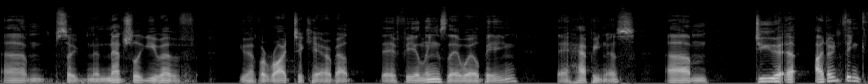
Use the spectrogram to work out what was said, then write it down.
Um, so naturally, you have you have a right to care about their feelings, their well being, their happiness. Um, do you? Uh, I don't think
